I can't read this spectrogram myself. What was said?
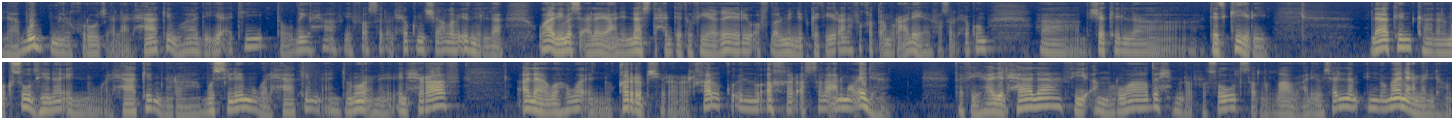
لابد من الخروج على الحاكم وهذه يأتي توضيحها في فصل الحكم إن شاء الله بإذن الله. وهذه مسألة يعني الناس تحدثوا فيها غيري وأفضل مني بكثير أنا فقط أمر عليها في فصل الحكم آه، بشكل آه، تذكيري. لكن كان المقصود هنا أنه الحاكم نرى مسلم والحاكم عنده نوع من الانحراف ألا وهو أنه قرب شرار الخلق وأنه أخر الصلاة عن موعدها. ففي هذه الحالة في أمر واضح من الرسول صلى الله عليه وسلم أنه ما نعمل لهم.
